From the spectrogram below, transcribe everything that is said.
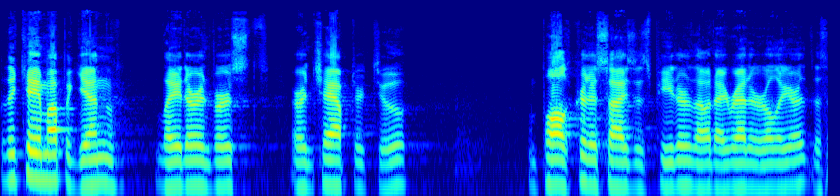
But they came up again later in verse or in chapter 2. When Paul criticizes Peter, that I read earlier, the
